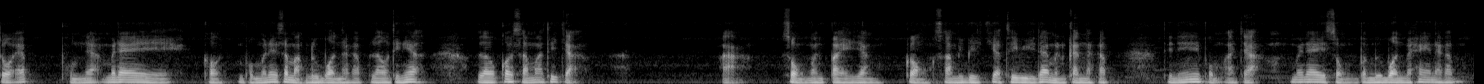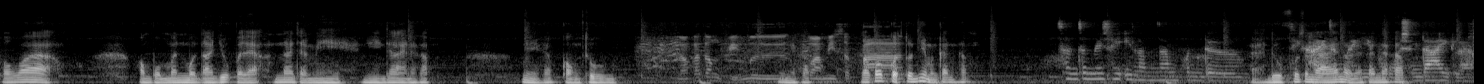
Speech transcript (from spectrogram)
ตัวแอปผมเนี่ยไม่ได้ขอผมไม่ได้สมัครดูบอลนะครับ เราทีเนี้ยเราก็สามารถที่จะส่งมันไปยัง กล่องซามิบิเกียทีวีได้เหมือนกันนะครับ ทีนี้ผมอาจจะไม่ได้ส่งบอลดูบอลไปให้นะครับ เพราะว่าของผมมันหมดอายุไปแล้ว น่าจะมีนี่ได้นะครับ นี่ครับกล่องทูมเราก็ต้องฝีมือนี่นะครับความมีสตาร์เราก็กดตัวนี้เหมือนกันครับ ฉันจะไม่ใช่อีลำนำคนเดิมอ่าดูโฆษณาให้หน่อยแล้วกันนะครับที่ใจะมาหยิบหัวฉันได้อีกแล้ว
